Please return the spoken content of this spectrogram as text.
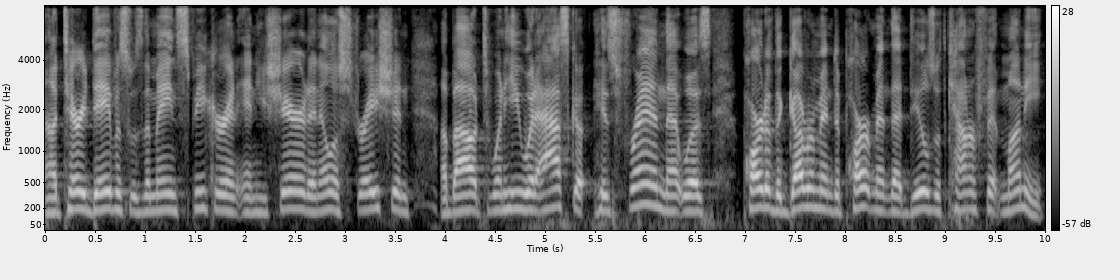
uh, Terry Davis was the main speaker, and, and he shared an illustration about when he would ask a, his friend that was part of the government department that deals with counterfeit money.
